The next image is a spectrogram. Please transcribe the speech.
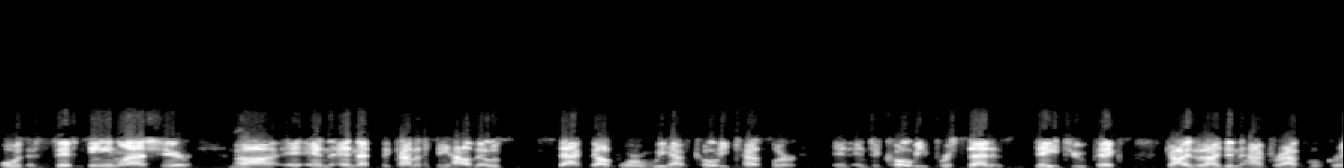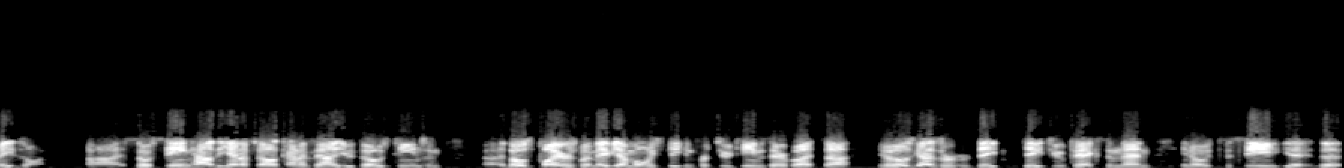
what was it, 15 last year, uh, and and that to kind of see how those stacked up, where we have Cody Kessler and, and Jacoby Brissett as day two picks, guys that I didn't have draftable grades on. Uh, so seeing how the NFL kind of valued those teams and uh, those players, but maybe I'm only speaking for two teams there, but uh, you know those guys are day day two picks, and then you know to see uh, the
